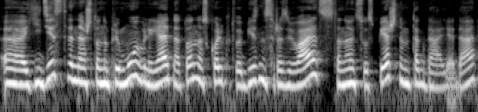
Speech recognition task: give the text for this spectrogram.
э, единственное, что напрямую влияет на то, насколько твой бизнес развивается, становится успешным и так далее. Да?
